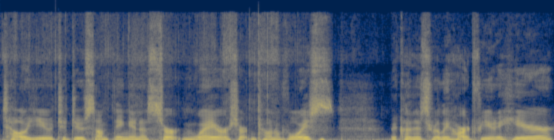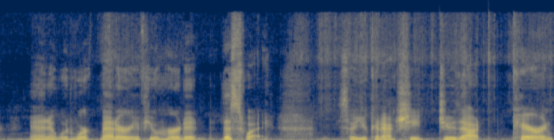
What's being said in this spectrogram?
tell you to do something in a certain way or a certain tone of voice because it's really hard for you to hear, and it would work better if you heard it this way. So you can actually do that care and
